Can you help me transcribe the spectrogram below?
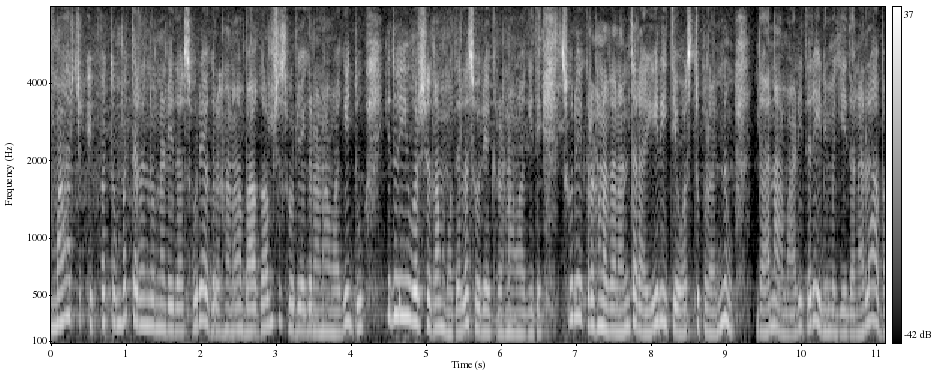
ಮಾರ್ಚ್ ಇಪ್ಪತ್ತೊಂಬತ್ತರಂದು ನಡೆದ ಸೂರ್ಯಗ್ರಹಣ ಭಾಗಾಂಶ ಸೂರ್ಯಗ್ರಹಣವಾಗಿದ್ದು ಇದು ಈ ವರ್ಷದ ಮೊದಲ ಸೂರ್ಯಗ್ರಹಣವಾಗಿದೆ. ಸೂರ್ಯಗ್ರಹಣದ ನಂತರ ಈ ರೀತಿಯ ವಸ್ತುಗಳನ್ನು ದಾನ ಮಾಡಿದರೆ ನಿಮಗೆ ಧನಲಾಭ,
